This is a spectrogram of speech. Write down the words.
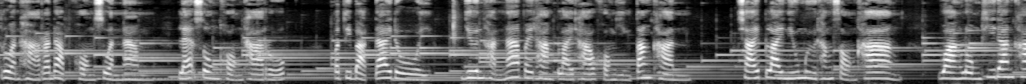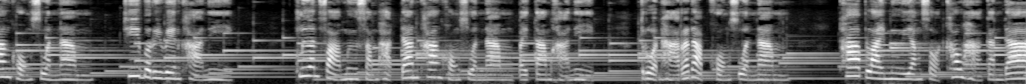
ตรวจหาระดับของส่วนนำและทรงของทารก ปฏิบัติได้โดย ยืนหันหน้าไปทางปลายเท้าของหญิงตั้งครรภ์ใช้ปลายนิ้วมือทั้งสองข้าง วางลงที่ด้านข้างของส่วนนำที่บริเวณขาหนีบ เคลื่อนฝ่ามือสัมผัสด้านข้างของส่วนนำไปตามขาหนีบ ตรวจหาระดับของส่วนนำ ถ้าปลายมือยังสอดเข้าหากันได้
